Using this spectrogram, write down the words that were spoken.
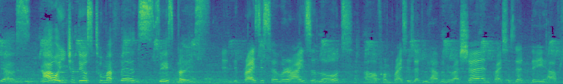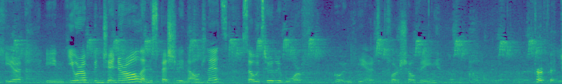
Yes, I will introduce to my fans this place. And the prices rise a lot uh, from prices that we have in Russia and prices that they have here in Europe in general and especially in outlets. So it's really worth going here for shopping. Perfect.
